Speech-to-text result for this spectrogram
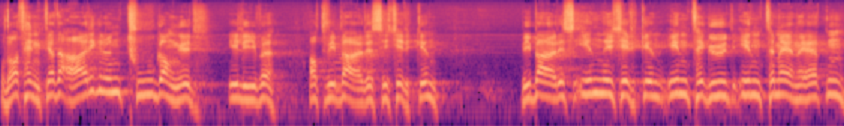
Og Da tenkte jeg det er i grunnen to ganger i livet at vi bæres i kirken. Vi bæres inn i kirken, inn til Gud, inn til menigheten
